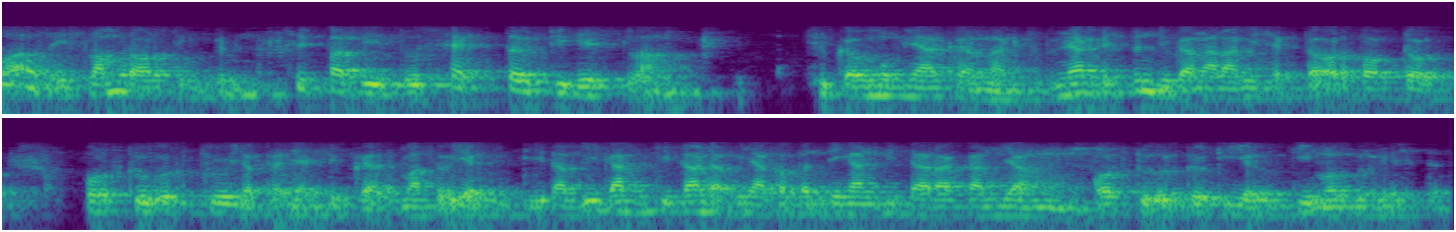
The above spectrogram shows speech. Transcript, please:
wah Islam ora sing bener sifat itu sektor di Islam juga umumnya agama sebenarnya Kristen juga mengalami sektor ortodok ordo-ordo ya banyak juga termasuk Yahudi. Tapi kan kita tidak punya kepentingan bicarakan yang ordo-ordo di Yahudi maupun Kristen.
